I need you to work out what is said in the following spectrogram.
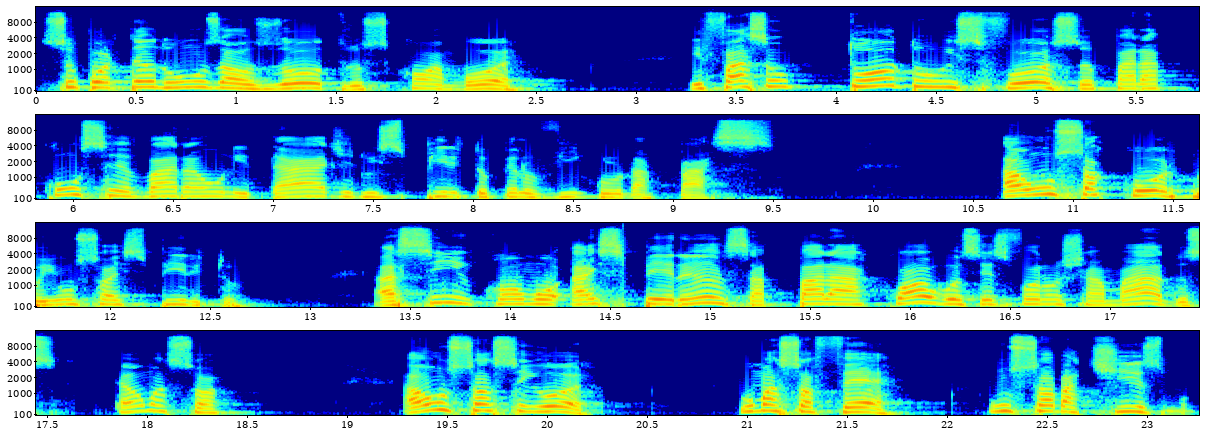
suportando uns aos outros com amor, e façam todo o esforço para conservar a unidade do espírito pelo vínculo da paz. Há um só corpo e um só espírito, assim como a esperança para a qual vocês foram chamados é uma só. Há um só Senhor, uma só fé, um só batismo,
